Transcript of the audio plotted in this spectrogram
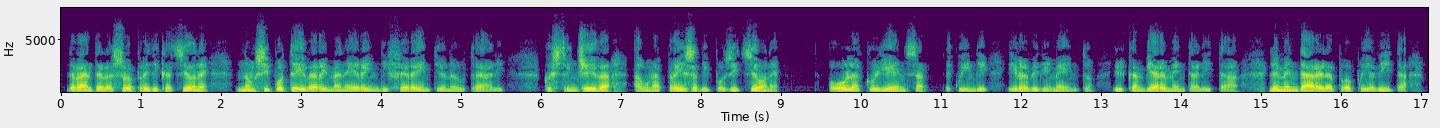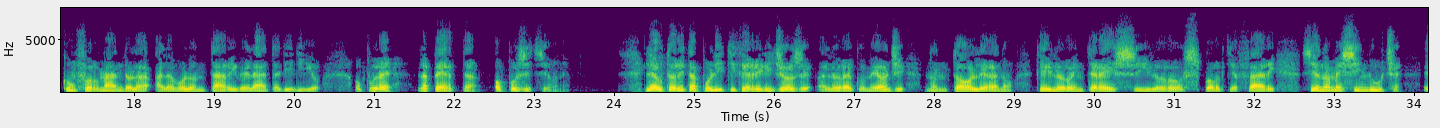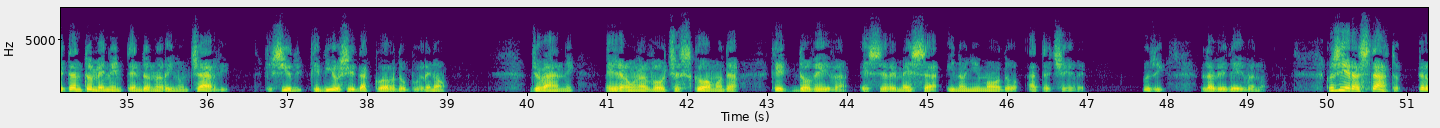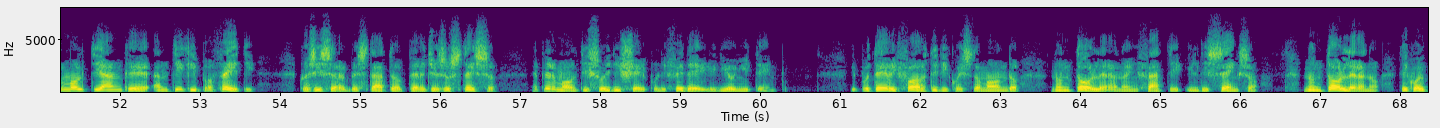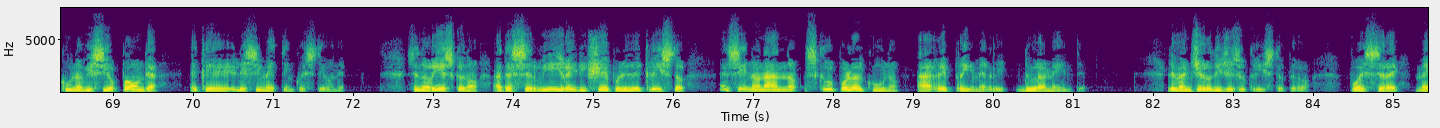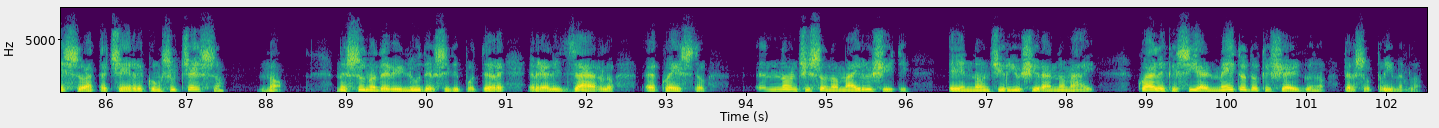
Davanti alla sua predicazione non si poteva rimanere indifferenti o neutrali, costringeva a una presa di posizione, o l'accoglienza e quindi il ravvedimento, il cambiare mentalità, l'emendare la propria vita conformandola alla volontà rivelata di Dio, oppure l'aperta opposizione. Le autorità politiche e religiose, allora come oggi, non tollerano che i loro interessi, i loro sporchi affari siano messi in luce e tantomeno intendono rinunciarvi, che, sia, che Dio sia d'accordo oppure no. Giovanni era una voce scomoda che doveva essere messa in ogni modo a tacere. Così la vedevano. Così era stato per molti anche antichi profeti, così sarebbe stato per Gesù stesso e per molti suoi discepoli fedeli di ogni tempo. I poteri forti di questo mondo non tollerano infatti il dissenso, non tollerano che qualcuno vi si opponga e che le si mette in questione. Se non riescono ad asservire i discepoli del Cristo, essi non hanno scrupolo alcuno a reprimerli duramente. L'Evangelo di Gesù Cristo, però, può essere messo a tacere con successo? No. Nessuno deve illudersi di poter realizzarlo eh, questo. Non ci sono mai riusciti e non ci riusciranno mai quale che sia il metodo che scelgono per sopprimerlo.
